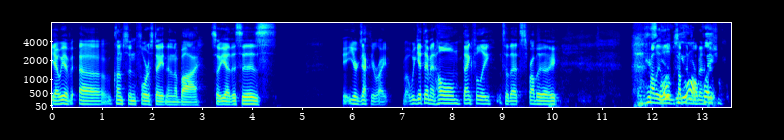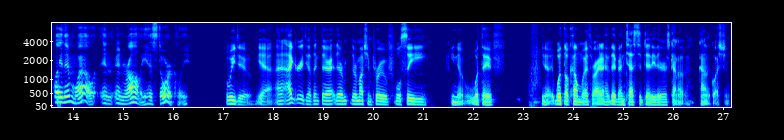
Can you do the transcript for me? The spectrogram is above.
yeah, we have uh, Clemson, Florida State, and then a bye. So yeah, this is you're exactly right. But we get them at home, thankfully. So that's probably And probably a little something more all play, beneficial. play them well in in Raleigh historically. We do, yeah. I, I agree with you. I think they're they're they're much improved. We'll see, you know, what they've, you know, what they'll come with. Right? Have they been tested yet? Either is kind of kind of the question.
